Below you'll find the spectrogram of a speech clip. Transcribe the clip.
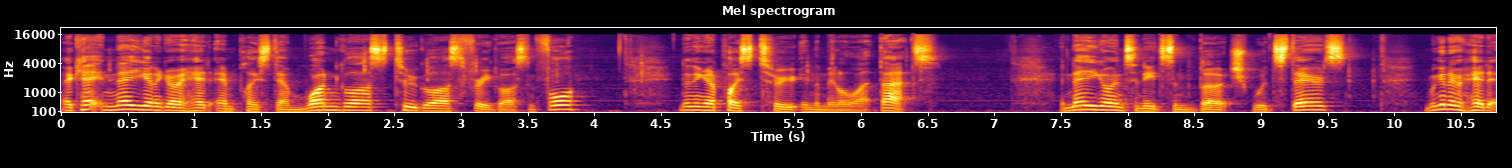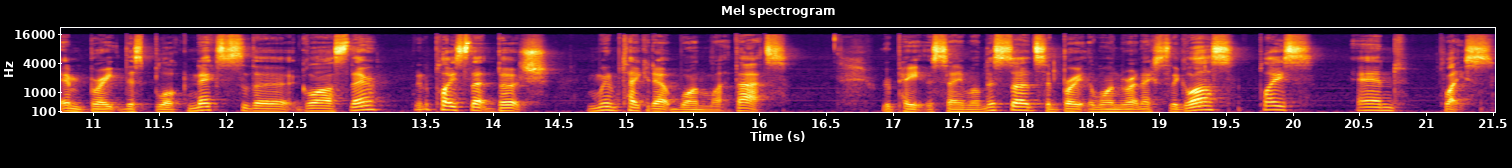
Okay, and now you're going to go ahead and place down one glass, two glass, three glass, and four. And then you're going to place two in the middle like that. And now you're going to need some birch wood stairs. We're going to go ahead and break this block next to the glass there. I'm going to place that birch I'm going to take it out one like that. Repeat the same on this side, so break the one right next to the glass, place, and place.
